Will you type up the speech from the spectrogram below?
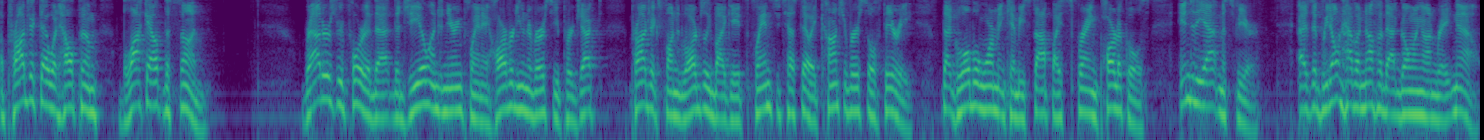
a project that would help him block out the sun. Reuters reported that the geoengineering plan, a Harvard University project, project funded largely by Gates, plans to test out a controversial theory that global warming can be stopped by spraying particles into the atmosphere, as if we don't have enough of that going on right now.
